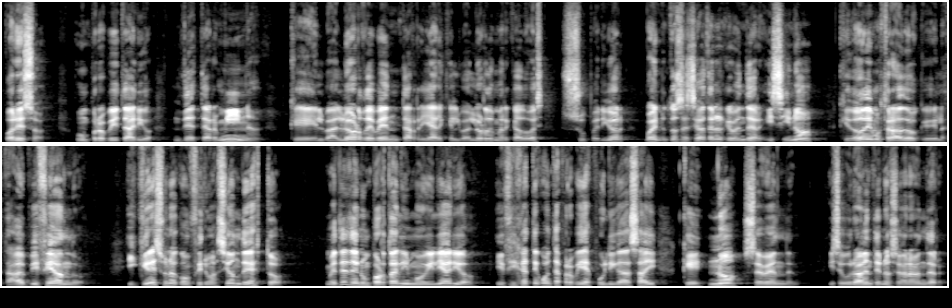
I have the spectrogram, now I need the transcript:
Por eso, un propietario determina que el valor de venta real, que el valor de mercado es superior, bueno, entonces se va a tener que vender. Y si no, quedó demostrado que la estaba pifiando. ¿Y querés una confirmación de esto? Metete en un portal inmobiliario y fíjate cuántas propiedades publicadas hay que no se venden. Y seguramente no se van a vender.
